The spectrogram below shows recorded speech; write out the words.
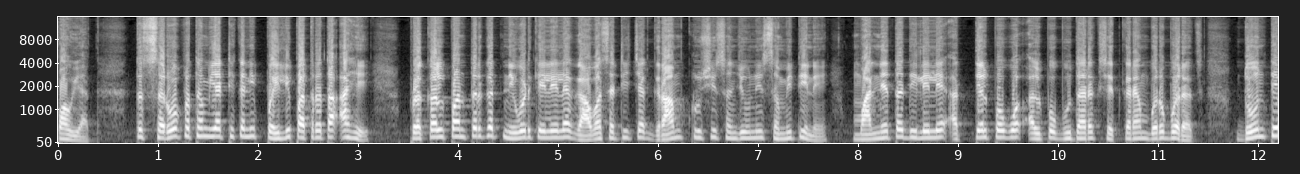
पाहूयात. तर सर्वप्रथम या ठिकाणी पहिली पात्रता आहे प्रकल्पांतर्गत निवड केलेल्या गावासाठीच्या ग्राम कृषी संजीवनी समितीने मान्यता दिलेले अत्यल्प व अल्पभूधारक शेतकऱ्यांबरोबरच दोन ते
